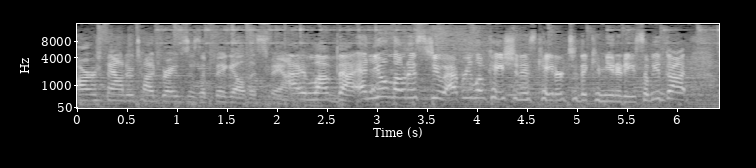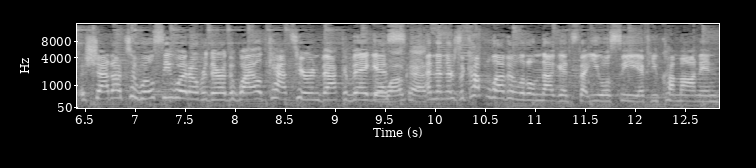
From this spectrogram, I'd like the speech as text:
our founder Todd Graves is a big Elvis fan. I love that. And you'll notice too, every location is catered to the community. So we've got a shout out to Will C. Wood over there, the Wildcats here in Vaca Vegas. Wildcats. And then there's a couple other little nuggets that you will see if you come on in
